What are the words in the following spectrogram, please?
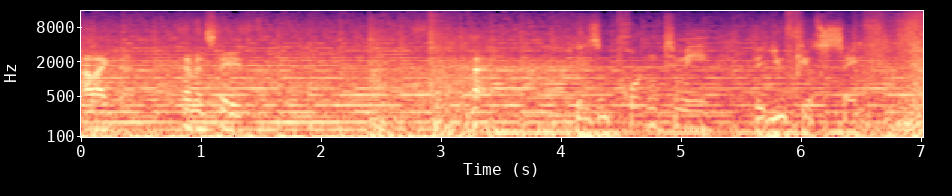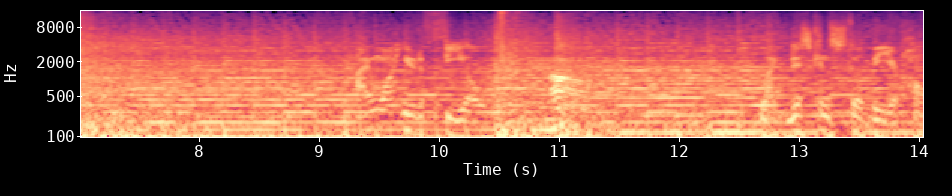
I like that. Him and Steve. It is important to me that you feel safe. I want you to feel oh. like this can still be your home.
